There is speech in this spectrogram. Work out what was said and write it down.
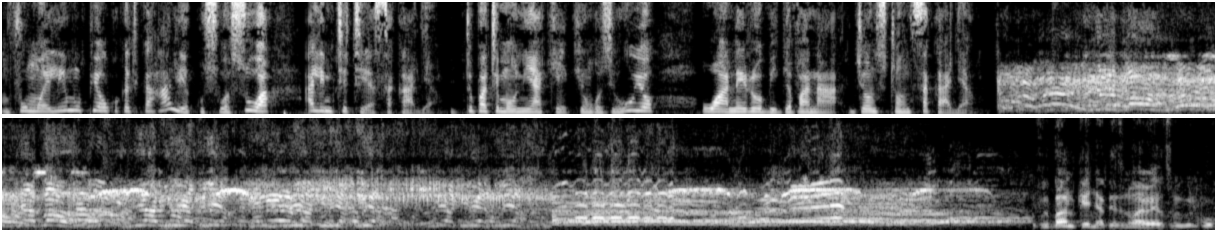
Mfumo wa elimu pia uko katika hali ya kusuasua, alimtetea Sakaja. Tupate maoni yake kiongozi huyo wa Nairobi, Gavana Johnston Sakaja. Ban Kenya, there's nowhere else we will go.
